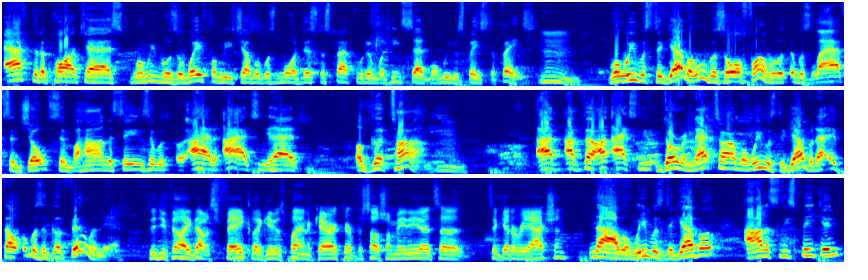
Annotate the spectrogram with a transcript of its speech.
after the podcast, when we was away from each other, was more disrespectful than what he said when we was face to face. Hmm. When we was together, it was all fun. It was, it was laughs and jokes and behind the scenes. It was I had I actually had a good time. Hmm. I, I felt I actually during that time when we was together, that it felt it was a good feeling there. Did you feel like that was fake? Like he was playing a character for social media to to get a reaction? Nah, when we was together, honestly speaking,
